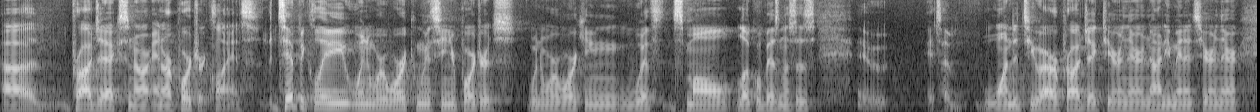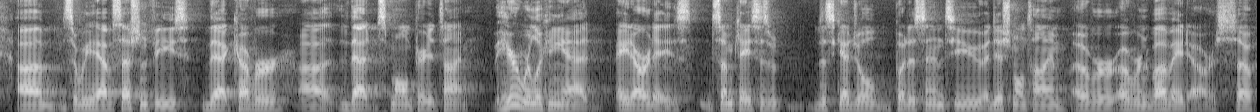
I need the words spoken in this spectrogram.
uh, projects and our, and our portrait clients. Typically, when we're working with senior portraits, when we're working with small local businesses, it's a one to two hour project here and there, 90 minutes here and there. Um, so we have session fees that cover uh, that small period of time. Here we're looking at eight hour days. In some cases, the schedule put us into additional time over, over and above eight hours. So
